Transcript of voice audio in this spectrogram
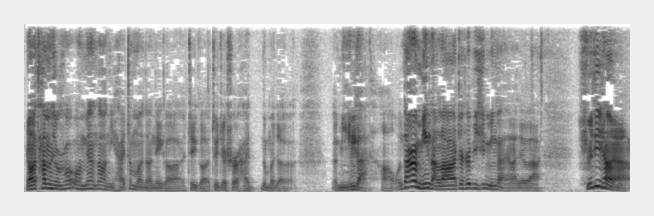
然后他们就说，哇，没想到你还这么的那个这个对这事儿还那么的敏感啊！我当然敏感了，这事必须敏感啊，对吧？实际上呀，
